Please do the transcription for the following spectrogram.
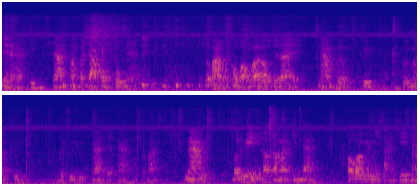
นี่นะฮะจากทำประชาคมปุ๊บเนี่ยชาวบ้านผมก็หวังว่าเราจะได้น้ำเพิ่มขึ้นเพิ่มมากขึ้น ก็คือการจัดการของชาวบ้าน น้ำบริเวณนี้เราสามารถกินได้ เพราะว่าไม่มีสารเคมี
